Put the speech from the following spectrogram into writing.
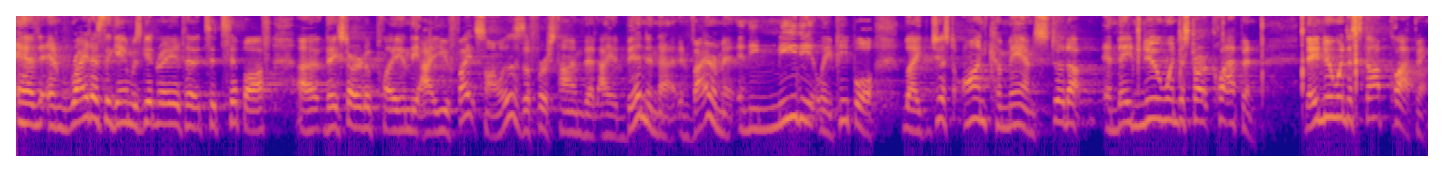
And, and right as the game was getting ready to, to tip off, uh, they started to play in the IU fight song. Well, this is the first time that I had been in that environment. And immediately people, like just on command, stood up and they knew when to start clapping. They knew when to stop clapping.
